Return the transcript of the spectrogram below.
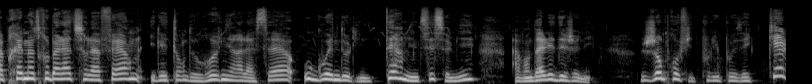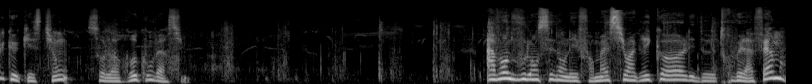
Après notre balade sur la ferme, il est temps de revenir à la serre où Gwendoline termine ses semis avant d'aller déjeuner. J'en profite pour lui poser quelques questions sur leur reconversion. Avant de vous lancer dans les formations agricoles et de trouver la ferme,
